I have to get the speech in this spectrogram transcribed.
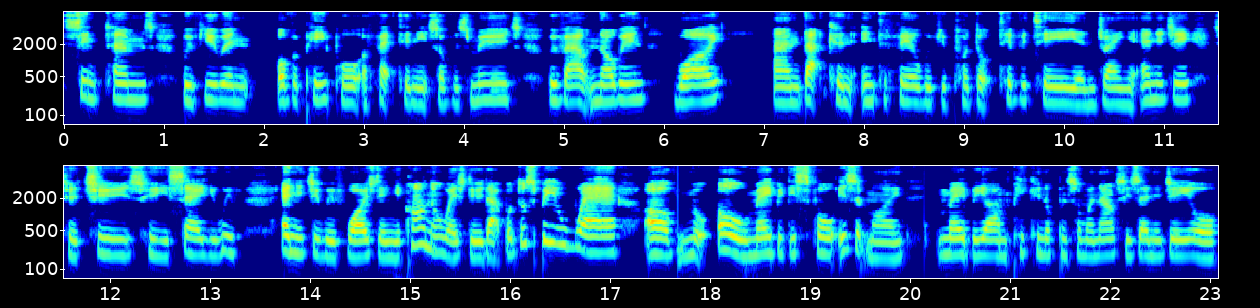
symptoms with you and other people affecting each other's moods without knowing why and that can interfere with your productivity and drain your energy. So choose who you say you're with energy with wisely and you can't always do that but just be aware of oh maybe this fault isn't mine maybe i'm picking up on someone else's energy or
